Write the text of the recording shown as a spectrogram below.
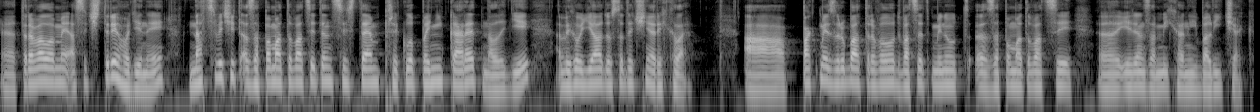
Eh, trvalo mi asi 4 hodiny nacvičit a zapamatovat si ten systém překlopení karet na lidi, abych ho dělal dostatečně rychle. A pak mi zhruba trvalo 20 minut eh, zapamatovat si eh, jeden zamíchaný balíček.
